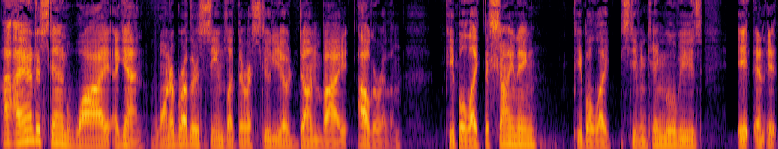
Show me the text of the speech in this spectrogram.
I understand why. Again, Warner Brothers seems like they're a studio done by algorithm. People like The Shining, people like Stephen King movies. It and It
